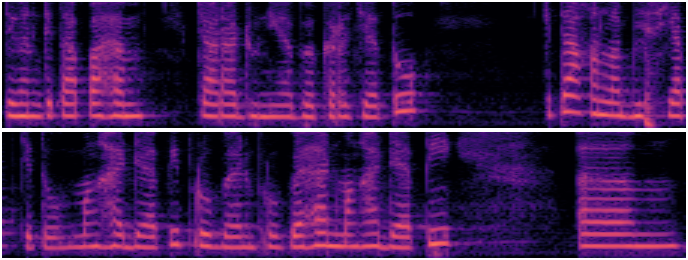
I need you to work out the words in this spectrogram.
Dengan kita paham cara dunia bekerja tuh kita akan lebih siap gitu menghadapi perubahan-perubahan, menghadapi um,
